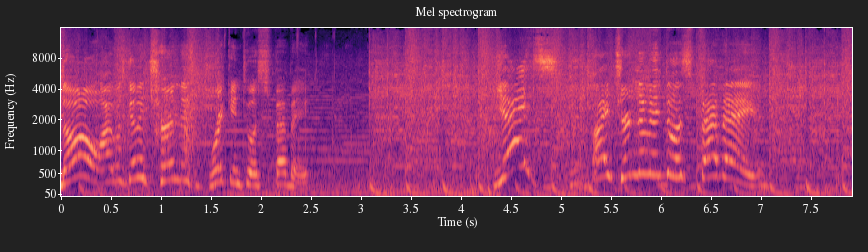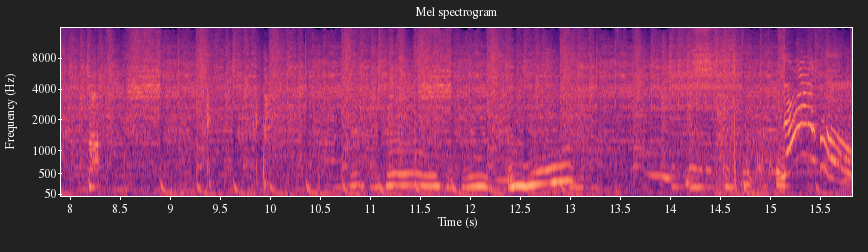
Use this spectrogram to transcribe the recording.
No, I was gonna turn this brick into a spebe. Yes! I turned him into a spebe! no!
